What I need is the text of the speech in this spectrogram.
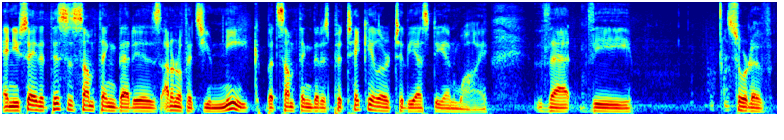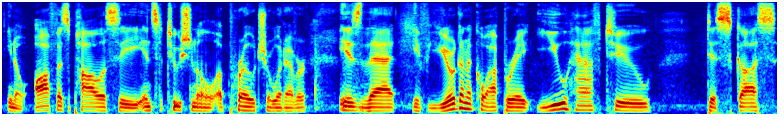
And you say that this is something that is, I don't know if it's unique, but something that is particular to the SDNY, that the sort of you know office policy institutional approach or whatever is that if you're going to cooperate you have to discuss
